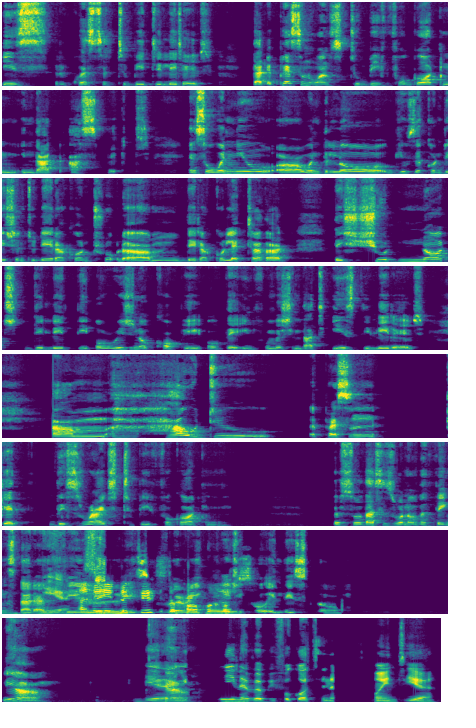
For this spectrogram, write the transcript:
is requested to be deleted, that a person wants to be forgotten in that aspect. And so when you uh, when the law gives a condition to data control um, data collector that they should not delete the original copy of the information that is deleted, um, how do a person get this right to be forgotten? So that is one of the things that I yeah. feel I mean, is very critical in this law. Yeah. Yeah, yeah. never be forgotten at this point. Yeah.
